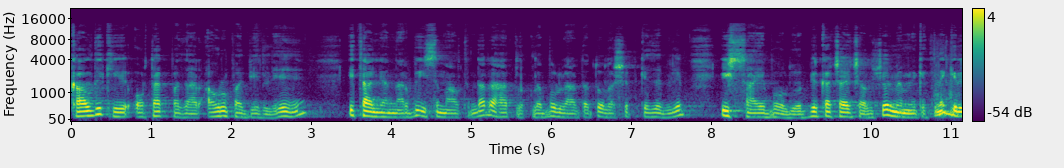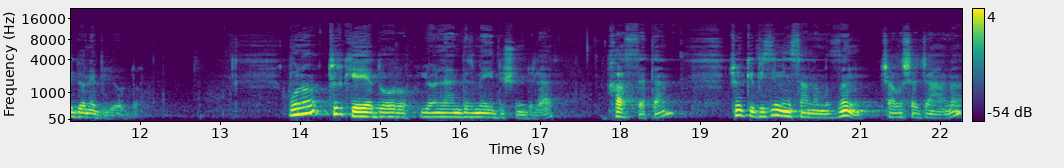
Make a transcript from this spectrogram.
Kaldı ki Ortak Pazar Avrupa Birliği İtalyanlar bu isim altında rahatlıkla buralarda dolaşıp gezebilip iş sahibi oluyor. Birkaç ay çalışıyor memleketine geri dönebiliyordu. Bunu Türkiye'ye doğru yönlendirmeyi düşündüler. Hasreten. Çünkü bizim insanımızın çalışacağını,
